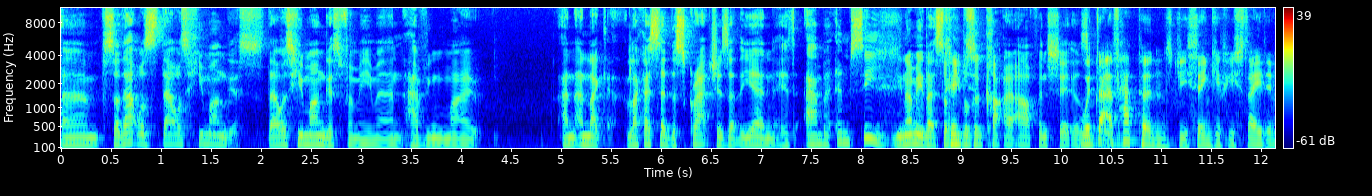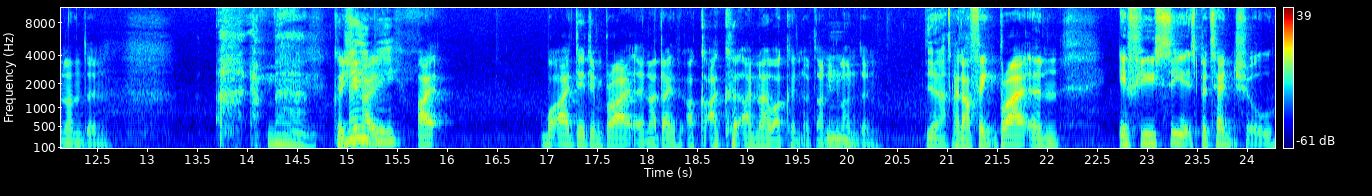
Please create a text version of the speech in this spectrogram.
Um, so that was that was humongous. That was humongous for me, man. Having my and and like like I said, the scratches at the end is Amber MC. You know what I mean? Like so Could- people could cut it up and shit. Would that have happened? Do you think if you stayed in London? man? Because you know, I what I did in Brighton, I don't. I, I could. I know I couldn't have done in Mm. London. yeah, And I think Brighton, if you see its potential,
